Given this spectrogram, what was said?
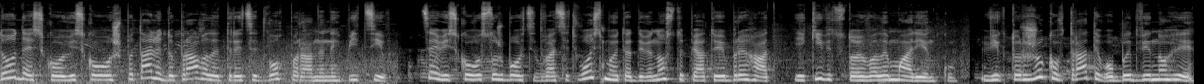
До Одеського військового шпиталю доправили 32 поранених бійців. Це військовослужбовці 28-ї та 95-ї бригад, які відстоювали Мар'їнку. Віктор Жуков втратив обидві ноги.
